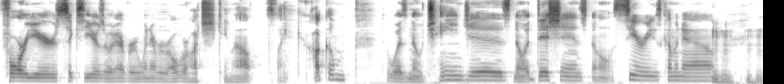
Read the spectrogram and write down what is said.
four years, six years, or whatever, whenever Overwatch came out, it's like, how come there was no changes, no additions, no series coming out? hmm hmm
